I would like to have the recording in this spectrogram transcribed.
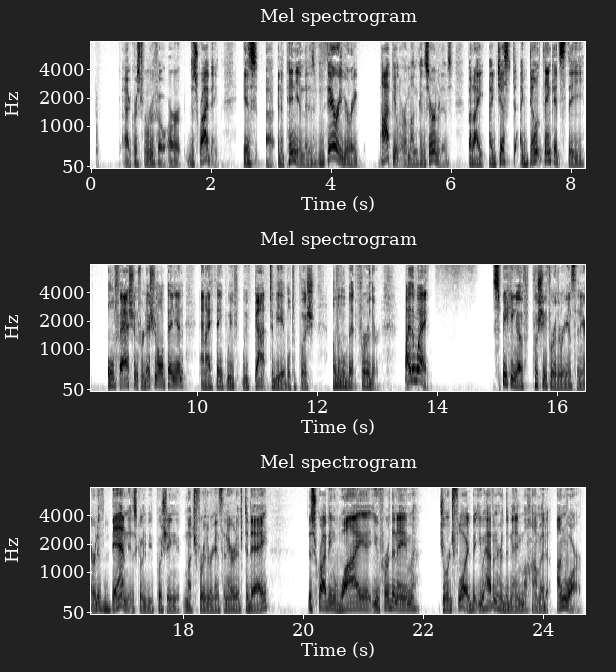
uh, Christopher Rufo are describing is uh, an opinion that is very, very popular among conservatives. But I, I just I don't think it's the old-fashioned traditional opinion, and I think we've we've got to be able to push a little bit further. By the way, speaking of pushing further against the narrative, Ben is going to be pushing much further against the narrative today, describing why you've heard the name George Floyd, but you haven't heard the name Muhammad Anwar.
